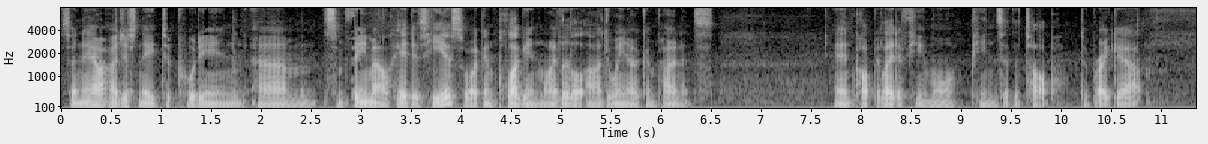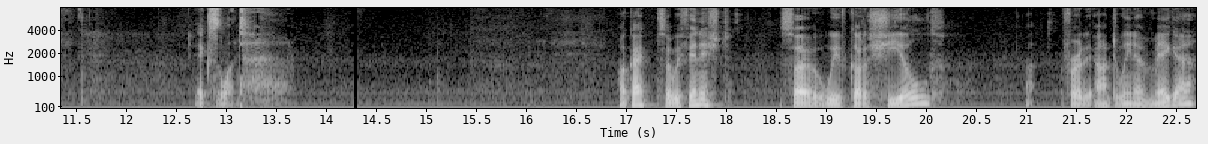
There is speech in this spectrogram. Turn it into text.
So now I just need to put in um, some female headers here so I can plug in my little Arduino components and populate a few more pins at the top to break out. Excellent. Okay, so we're finished. So we've got a shield for the Arduino Mega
